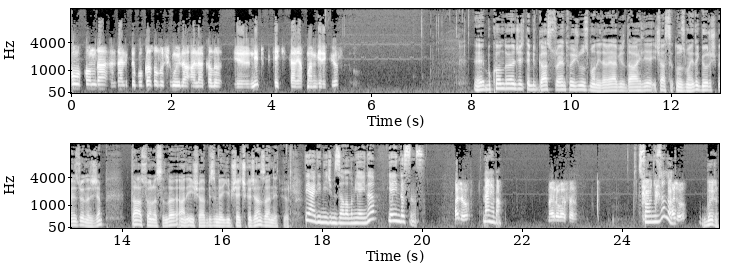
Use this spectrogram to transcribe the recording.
bu konuda özellikle bu gaz oluşumuyla alakalı e, ne tip tetkikler yapmam gerekiyor? E, bu konuda öncelikle bir gastroenteroloji uzmanıyla veya bir dahiliye iç hastalıklı uzmanıyla görüşmenizi önereceğim. Daha sonrasında hani inşallah bizimle ilgili bir şey çıkacağını zannetmiyorum. Diğer dinleyicimizi alalım yayına. Yayındasınız. Alo. Merhaba. Merhaba efendim. Sorunuzu alalım. Alo. Buyurun.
